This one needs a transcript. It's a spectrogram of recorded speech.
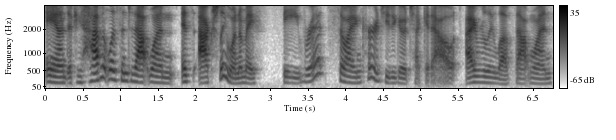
And if you haven't listened to that one, it's actually one of my favorites. So I encourage you to go check it out. I really love that one.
